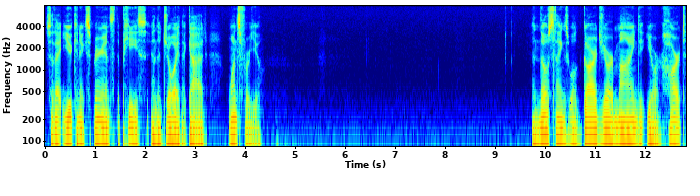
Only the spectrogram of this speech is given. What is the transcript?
so that you can experience the peace and the joy that God wants for you. And those things will guard your mind, your heart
